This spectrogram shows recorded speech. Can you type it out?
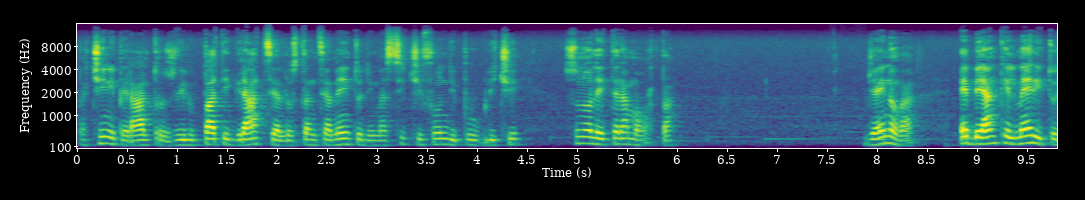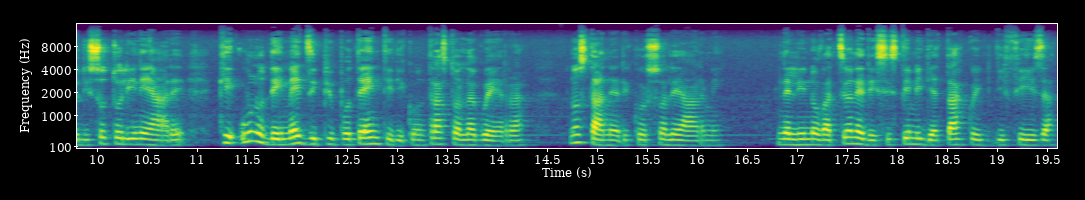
vaccini peraltro sviluppati grazie allo stanziamento di massicci fondi pubblici, sono lettera morta. Genova ebbe anche il merito di sottolineare che uno dei mezzi più potenti di contrasto alla guerra non sta nel ricorso alle armi, nell'innovazione dei sistemi di attacco e di difesa,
